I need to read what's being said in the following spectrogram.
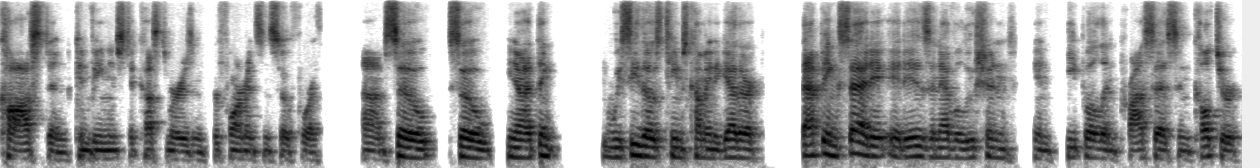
cost and convenience to customers and performance and so forth. Um, so so you know I think we see those teams coming together. That being said, it, it is an evolution in people and process and culture.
